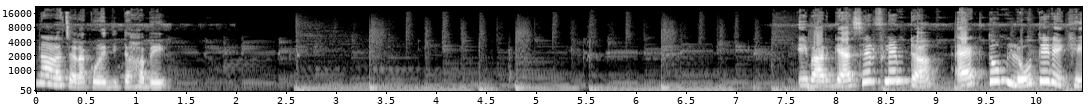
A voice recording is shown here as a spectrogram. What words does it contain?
নাড়াচাড়া করে দিতে হবে। এবার গ্যাসের ফ্লেমটা একদম লোতে রেখে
